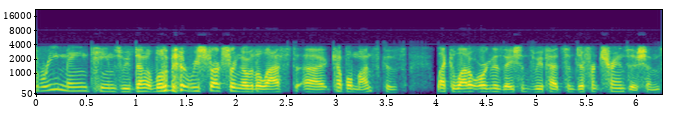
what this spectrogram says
three main teams. We've done a little bit of restructuring over the last uh, couple months because like a lot of organizations, we've had some different transitions.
